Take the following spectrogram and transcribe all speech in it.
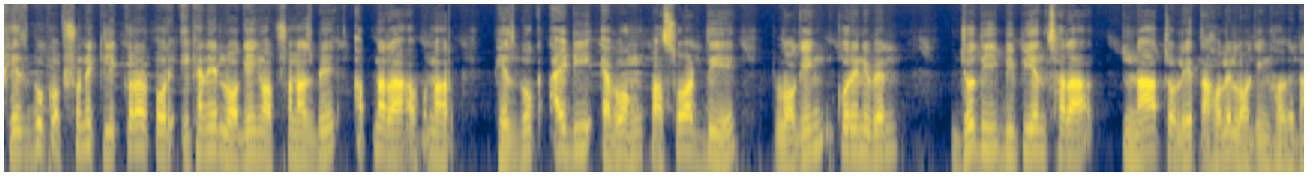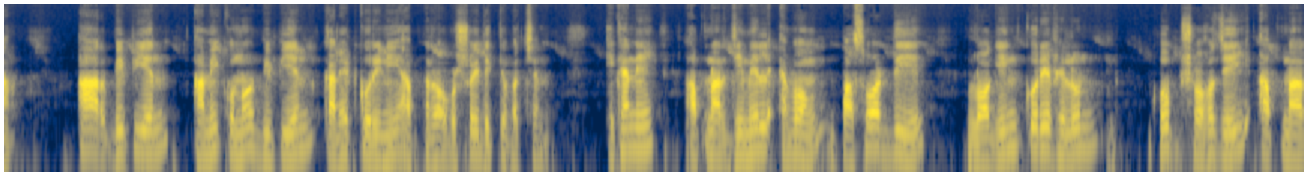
ফেসবুক অপশনে ক্লিক করার পর এখানে লগইন অপশন আসবে। আপনারা আপনার ফেসবুক আইডি এবং পাসওয়ার্ড দিয়ে লগ করে নেবেন। যদি বিপিএন ছাড়া না চলে তাহলে লগইন হবে না। আর বিপিএন আমি কোনো বিপিএন কানেক্ট করিনি, আপনারা অবশ্যই দেখতে পাচ্ছেন। এখানে আপনার জিমেল এবং পাসওয়ার্ড দিয়ে লগ করে ফেলুন। খুব সহজেই আপনার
